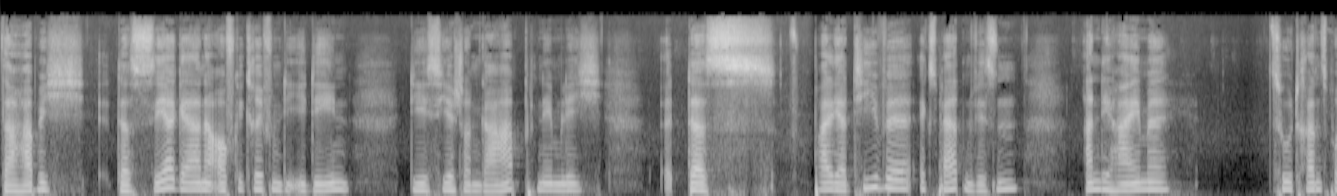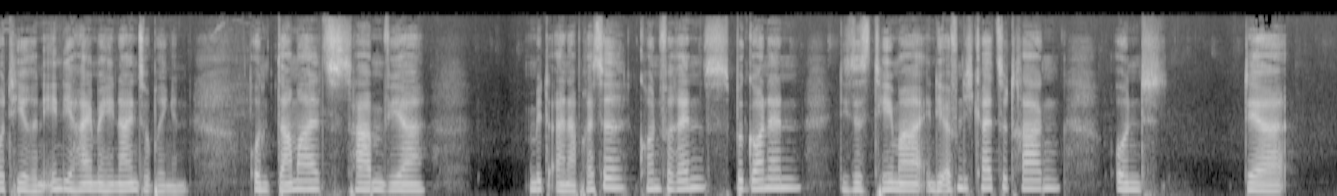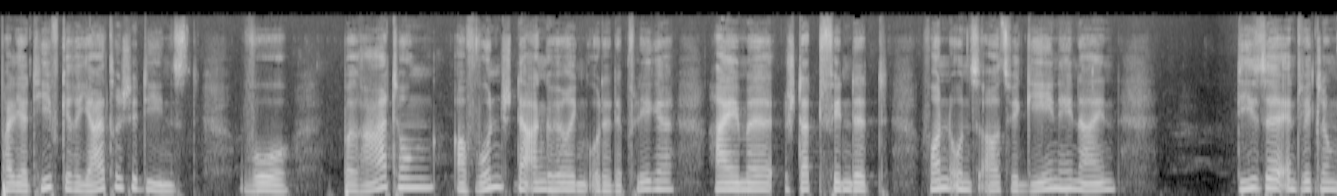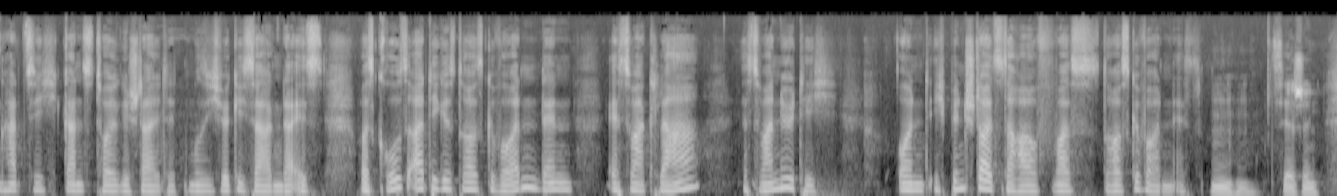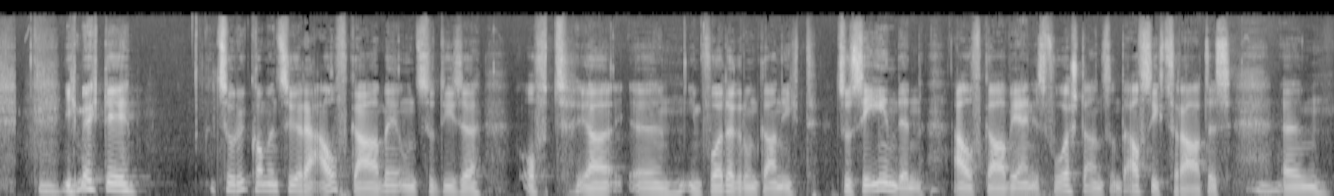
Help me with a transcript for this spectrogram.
da habe ich das sehr gerne aufgegriffen, die Ideen, die es hier schon gab, nämlich das palliative Expertenwissen an die Heime zu transportieren, in die Heime hineinzubringen. Und damals haben wir mit einer Pressekonferenz begonnen, dieses Thema in die Öffentlichkeit zu tragen. Und der palliativ-geriatrische Dienst, wo Beratung auf Wunsch der Angehörigen oder der Pflegeheime stattfindet, von uns aus, wir gehen hinein. Diese Entwicklung hat sich ganz toll gestaltet, muss ich wirklich sagen. Da ist was Großartiges draus geworden, denn es war klar, es war nötig. Und ich bin stolz darauf, was daraus geworden ist. Mhm, sehr schön. Mhm. Ich möchte zurückkommen zu Ihrer Aufgabe und zu dieser oft ja äh, im Vordergrund gar nicht zu sehenden Aufgabe eines Vorstands und Aufsichtsrates. Mhm. Ähm,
